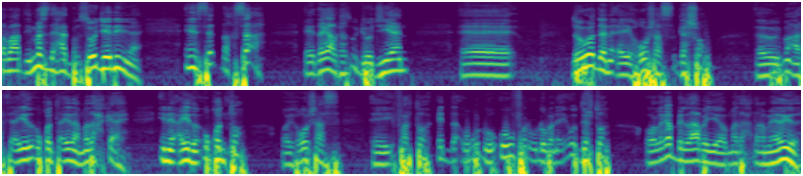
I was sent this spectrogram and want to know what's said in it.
labaad iyo mar saddexaad soo jeedinaynaa in si dhaqso ah ay dagaalkaas u joojiyaan. Dowladdana ay howshaas gasho maarata ayada uqonto ayada madax ka ah inay ayada u qonto oo howshaas ay farto cidda ugu far u dhuban ay u dirto oo laga bilaabayo madax dhaqameedyada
